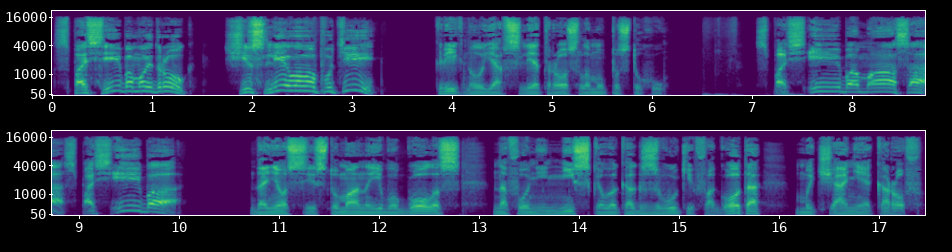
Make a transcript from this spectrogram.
«Спасибо, мой друг! Счастливого пути!» — крикнул я вслед рослому пастуху. «Спасибо, Маса, спасибо!» Донесся из тумана его голос на фоне низкого, как звуки фагота, мычания коров.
